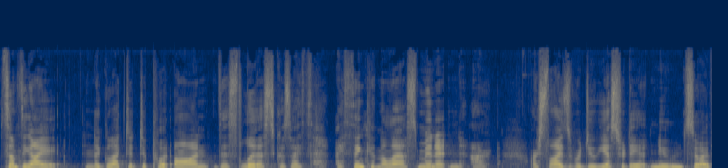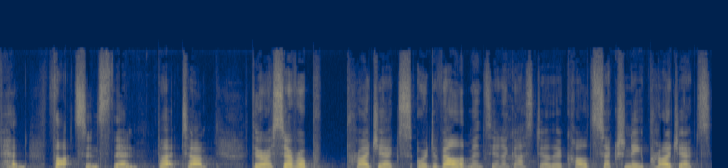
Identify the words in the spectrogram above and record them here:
Something I neglected to put on this list because I, th- I think in the last minute, and our, our slides were due yesterday at noon, so I've had thoughts since then. But um, there are several projects or developments in Augusta. They're called Section 8 projects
